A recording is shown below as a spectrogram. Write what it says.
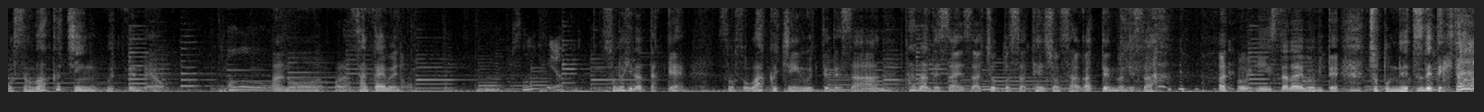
おっさんワクチン打ってんだよ。あのほら3回目の。うんその日だったその日だったっけ？そうそうワクチン打っててさ、うん。ただでさえさちょっとさテンション下がってんのにさ あのインスタライブ見てちょっと熱出てきた。本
